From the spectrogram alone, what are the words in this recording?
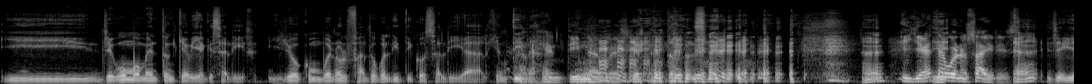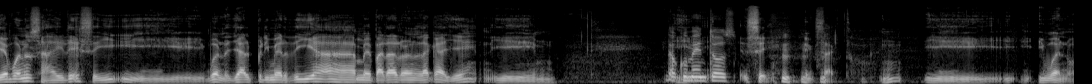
Y llegó un momento en que había que salir. Y yo, con buen olfato político, salí a Argentina. Argentina, pues. Entonces, ¿eh? Y llegaste a Buenos Aires. ¿eh? Llegué a Buenos Aires, sí. Y bueno, ya el primer día me pararon en la calle y. Documentos. Y, sí, exacto. Y, y, bueno,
